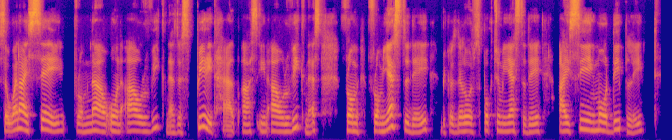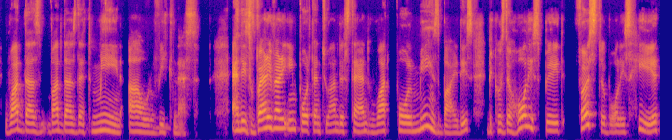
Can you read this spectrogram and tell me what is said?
So when I say from now on our weakness, the Spirit help us in our weakness. From from yesterday, because the Lord spoke to me yesterday, I seeing more deeply what does what does that mean our weakness and it's very, very important to understand what Paul means by this because the Holy Spirit, first of all, is here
